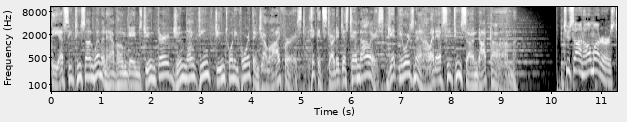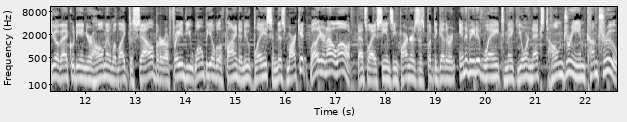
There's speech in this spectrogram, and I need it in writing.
The FC Tucson women have home games June 3rd, June 19th, June 24th, and July 1st. Tickets start at just $10. Get yours now at fctucson.com. Tucson homeowners, do you have equity in your home and would like to sell but are afraid that you won't be able to find a new place in this market? Well, you're not alone. That's why CNC Partners has put together an innovative way to make your next home dream come true.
